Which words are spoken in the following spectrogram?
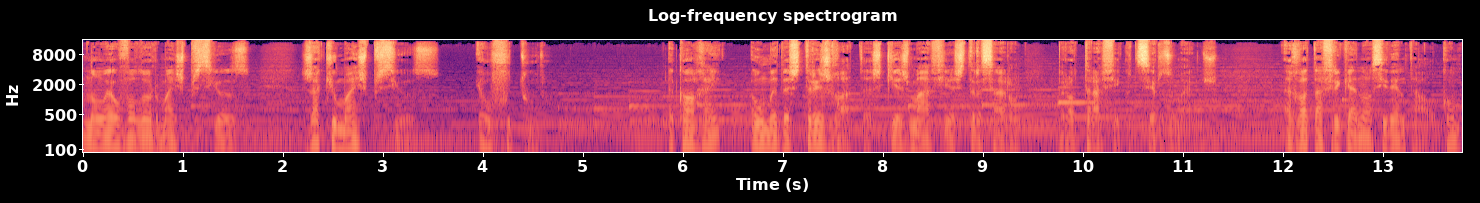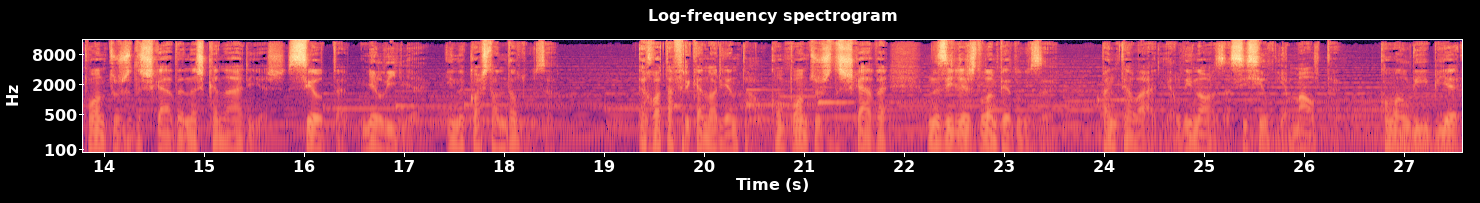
não é o valor mais precioso, já que o mais precioso é o futuro. Acorrem a uma das três rotas que as máfias traçaram para o tráfico de seres humanos. A rota africana ocidental, com pontos de chegada nas Canárias, Ceuta, Melilla e na costa andaluza. A rota africana oriental, com pontos de chegada nas ilhas de Lampedusa, Pantelária, Linosa, Sicília, Malta, com a Líbia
